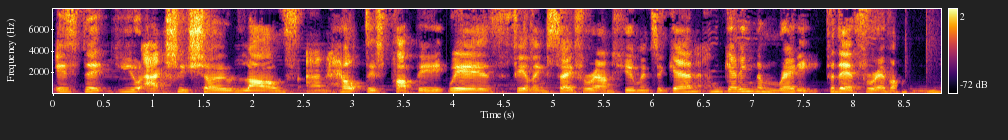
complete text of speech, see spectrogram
is that you actually show love and help this puppy with feeling safe around humans again and getting them ready for their forever home.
